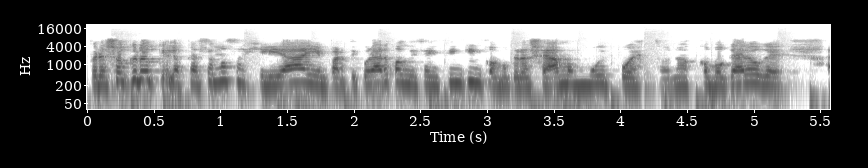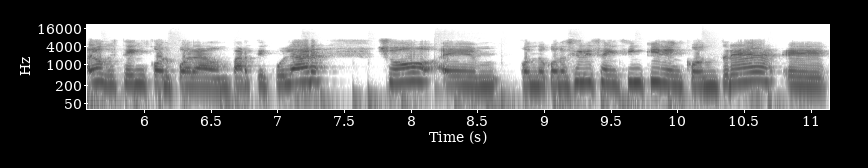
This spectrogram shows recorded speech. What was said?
Pero yo creo que los que hacemos agilidad y en particular con design thinking como que lo llevamos muy puesto, ¿no? Es como que algo que, algo que esté incorporado. En particular, yo em, cuando conocí el design thinking encontré eh,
